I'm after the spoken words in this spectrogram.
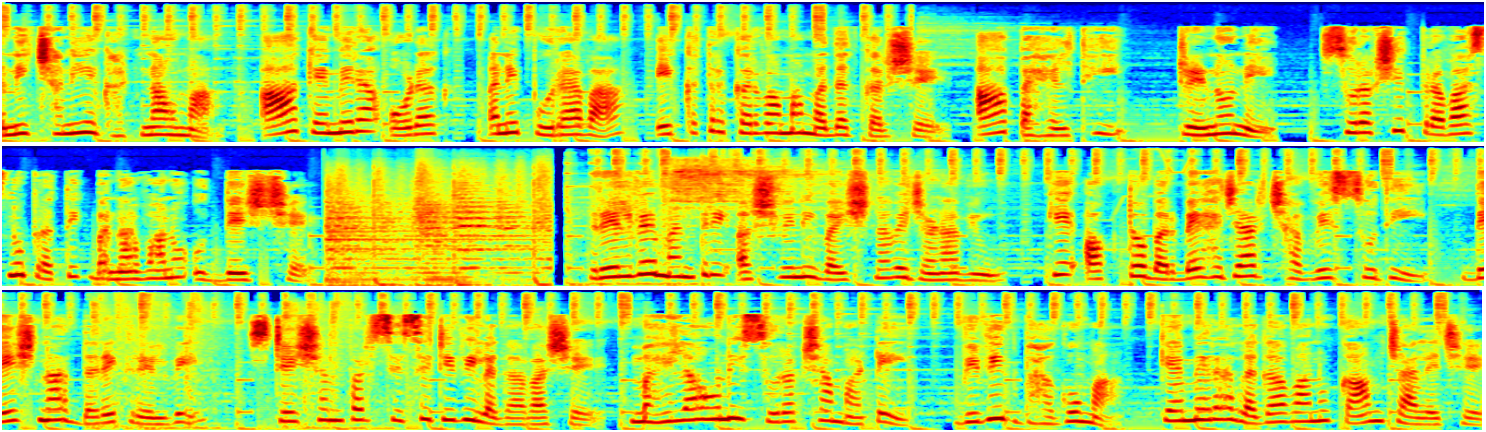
અનિચ્છનીય ઘટનાઓમાં આ કેમેરા ઓળખ અને પુરાવા એકત્ર કરવામાં મદદ કરશે. આ પહેલથી ટ્રેનોને સુરક્ષિત પ્રવાસનું પ્રતીક બનાવવાનો ઉદ્દેશ છે. રેલવે મંત્રી અશ્વિની વૈષ્ણવે જણાવ્યું કે ઓક્ટોબર બે હજાર છવ્વીસ સુધી દેશના દરેક રેલવે સ્ટેશન પર સીસીટીવી લગાવાશે. મહિલાઓની સુરક્ષા માટે વિવિધ ભાગોમાં કેમેરા લગાવવાનું કામ ચાલે છે,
